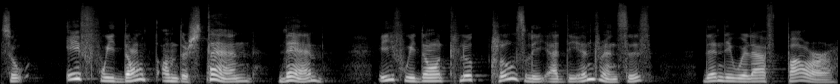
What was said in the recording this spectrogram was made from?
So if we don't understand them, if we don't look closely at the hindrances, then they will have power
